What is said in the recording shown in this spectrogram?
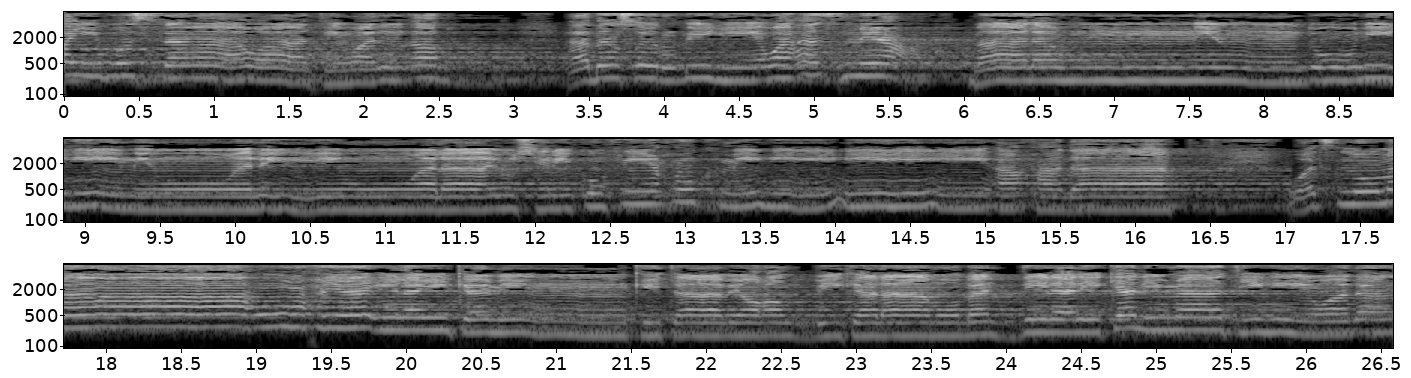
غَيْبُ السَّمَاوَاتِ وَالْأَرْضِ ۖ. أَبْصِرْ بِهِ وَأَسْمِعْ ۚ. مَا لَهُم مِّن دُونِهِ مِن وَلِيٍّ وَلَا يُشْرِكُ فِي حُكْمِهِ أَحَدًا وَاتْلُ مَا أُوحِيَ إِلَيْكَ مِن كِتَابِ رَبِّكَ ۖ لَا مُبَدِّلَ لِكَلِمَاتِهِ وَلَن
